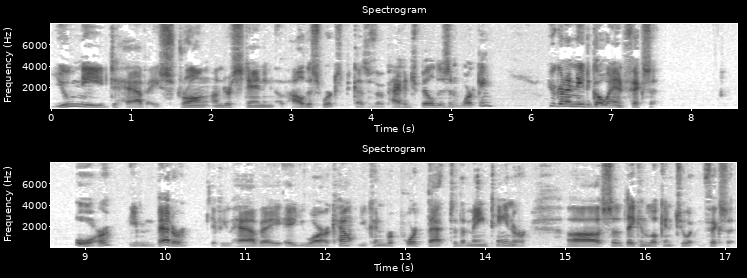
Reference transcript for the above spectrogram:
you need to have a strong understanding of how this works. Because if a package build isn't working, you're going to need to go in and fix it. Or, even better, if you have a AUR account, you can report that to the maintainer uh, so that they can look into it and fix it.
